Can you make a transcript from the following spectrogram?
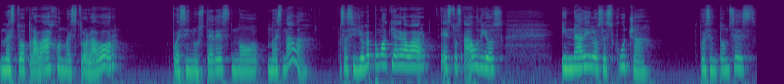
nuestro trabajo, nuestro labor, pues sin ustedes no, no es nada. O sea, si yo me pongo aquí a grabar estos audios y nadie los escucha, pues entonces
